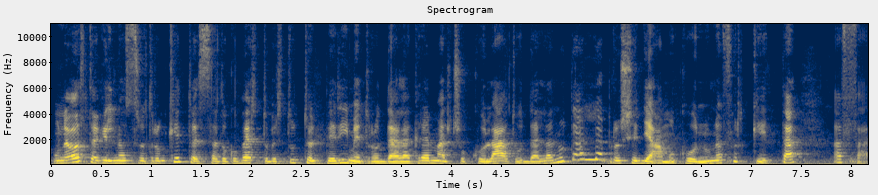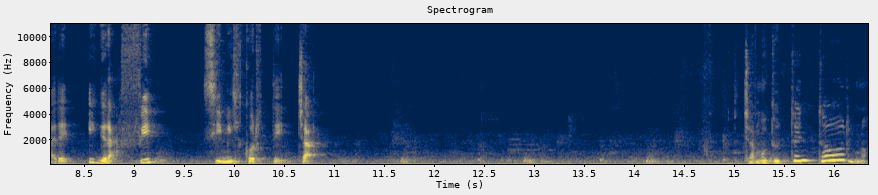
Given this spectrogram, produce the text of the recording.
Una volta che il nostro tronchetto è stato coperto per tutto il perimetro dalla crema al cioccolato o dalla Nutella, procediamo con una forchetta a fare i graffi simil corteccia. Facciamo tutto intorno.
